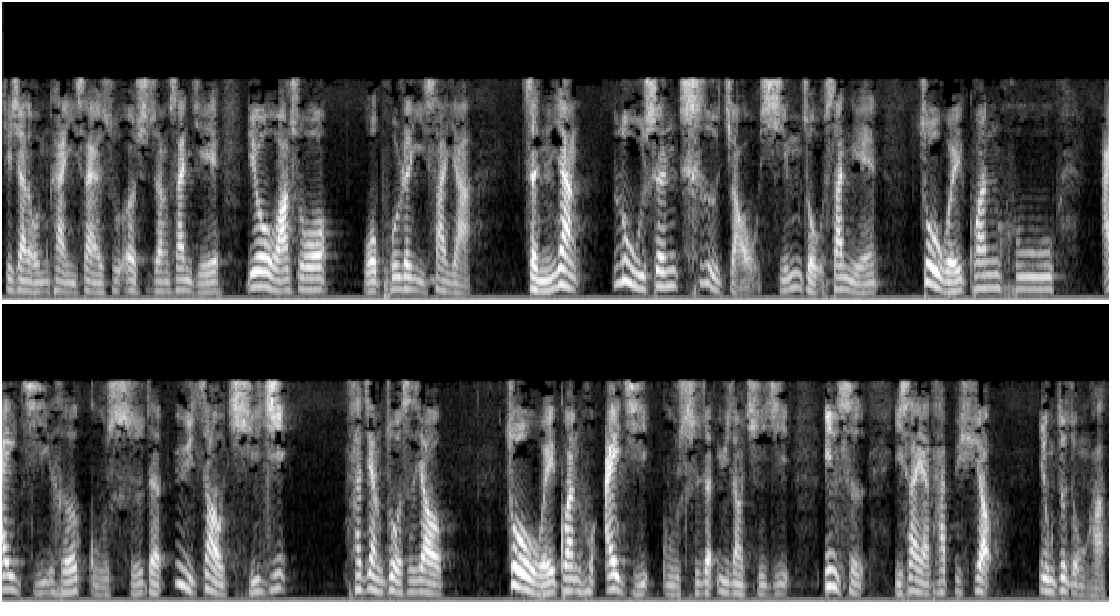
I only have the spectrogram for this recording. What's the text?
接下来我们看以赛亚书二十章三节，耶和华说：“我仆人以赛亚怎样露身赤脚行走三年，作为关乎埃及和古时的预兆奇迹。他这样做是要作为关乎埃及古时的预兆奇迹。”因此，以赛亚他必须要用这种哈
